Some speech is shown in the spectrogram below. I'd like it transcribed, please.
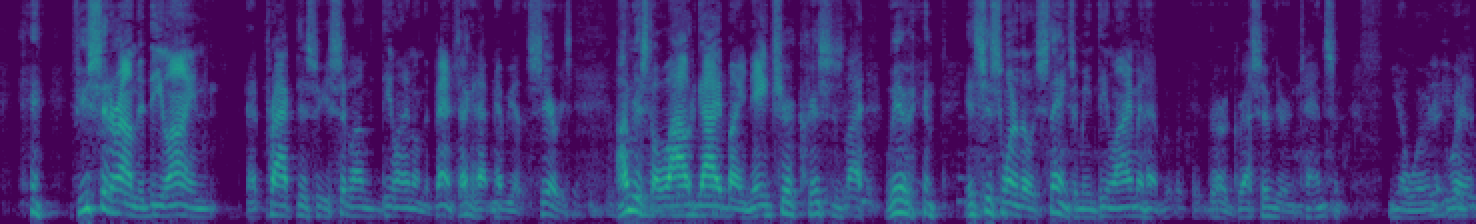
if you sit around the D line at practice or you sit around the D line on the bench, that could happen every other series. I'm just a loud guy by nature. Chris is like, we have, it's just one of those things. I mean, D linemen have, they're aggressive, they're intense, and, you know, we're, we're a is it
